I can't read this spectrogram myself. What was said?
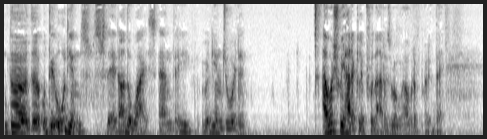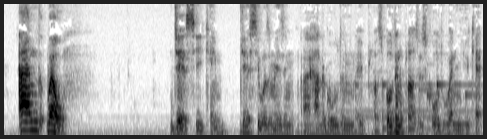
the the the audience said otherwise and they really enjoyed it. I wish we had a clip for that as well. I would have put it there. And well, JSC came. JSC was amazing. I had a golden A plus. Golden A plus is called when you get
